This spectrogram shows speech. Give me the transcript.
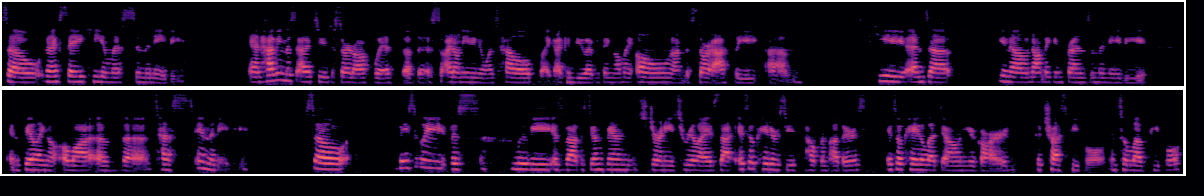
So the next day he enlists in the Navy. And having this attitude to start off with of this, I don't need anyone's help, like I can do everything on my own, I'm the star athlete, um, he ends up, you know, not making friends in the Navy and failing a, lot of the tests in the Navy. So basically, this movie is about this young man's journey to realize that it's okay to receive help from others, it's okay to let down your guard, to trust people, and to love people,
